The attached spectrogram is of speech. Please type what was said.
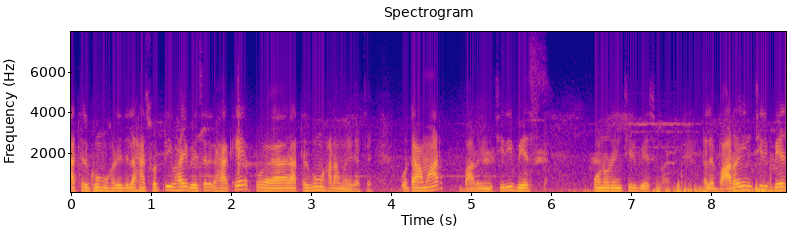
রাতের ঘুম হরিয়ে দিলে। হ্যাঁ সত্যিই ভাই, বেসের ঘা খেয়ে রাতের ঘুম হারাম হয়ে গেছে। ওটা আমার বারো ইঞ্চিরই বেস, পনেরো ইঞ্চির বেস নয়। তাহলে বারো ইঞ্চির বেস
